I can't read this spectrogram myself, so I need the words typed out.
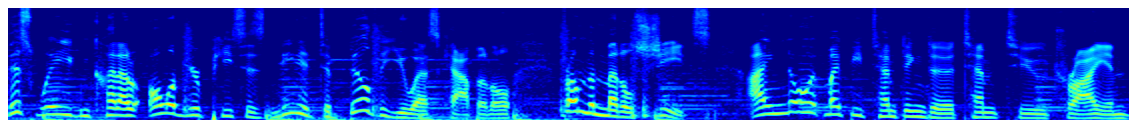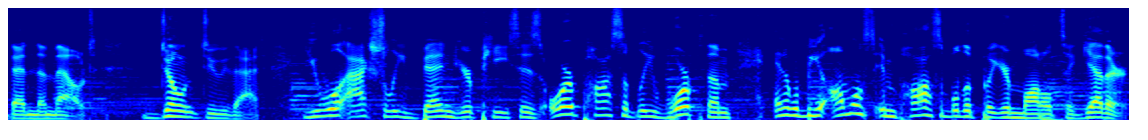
This way you can cut out all of your pieces needed to build the US Capitol from the metal sheets. I know it might be tempting to attempt to try and bend them out. Don't do that. You will actually bend your pieces or possibly warp them, and it will be almost impossible to put your model together.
